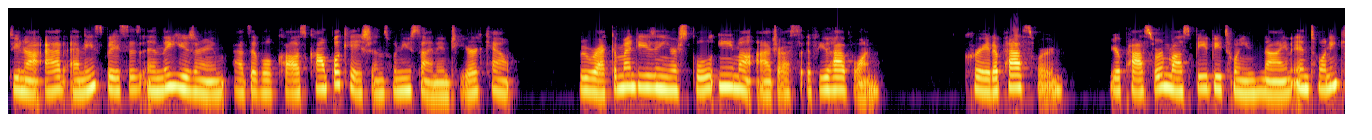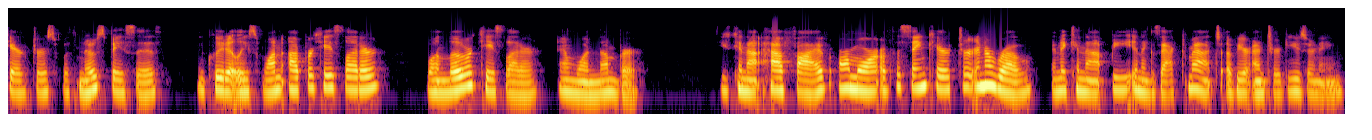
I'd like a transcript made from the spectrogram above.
Do not add any spaces in the username as it will cause complications when you sign into your account. We recommend using your school email address if you have one. Create a password. Your password must be between 9 and 20 characters with no spaces, include at least one uppercase letter, one lowercase letter, and one number. You cannot have five or more of the same character in a row, and it cannot be an exact match of your entered username.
